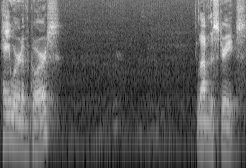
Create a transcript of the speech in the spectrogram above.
Hayward, of course. Love the streets.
